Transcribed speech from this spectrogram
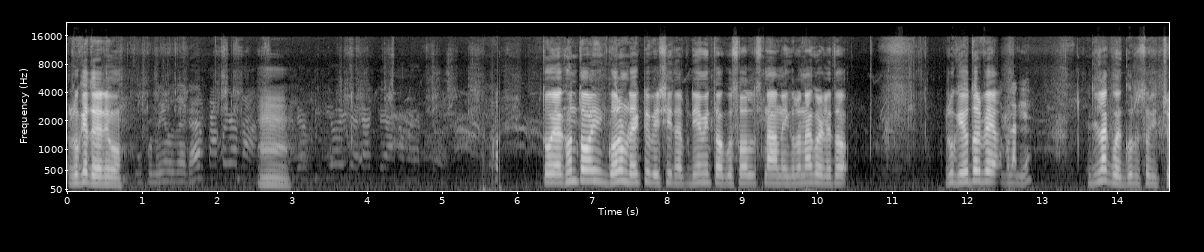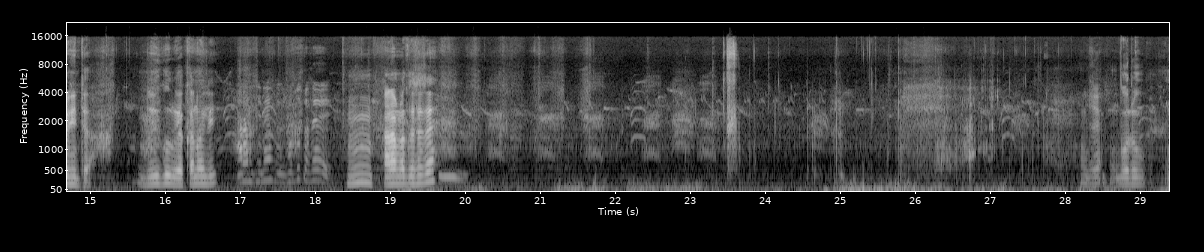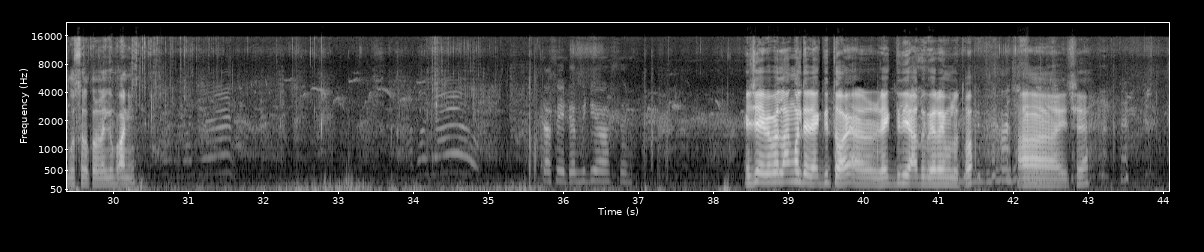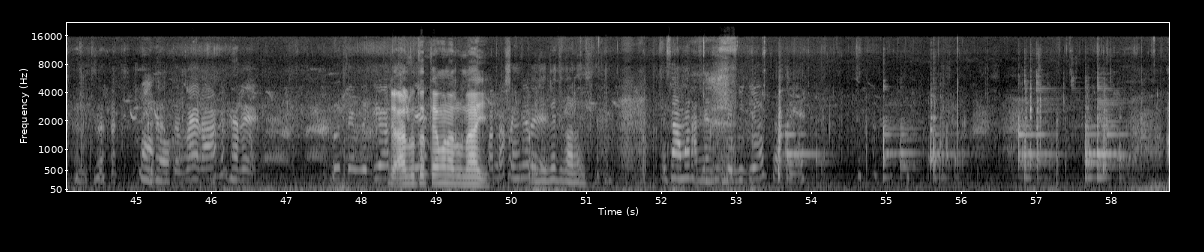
রুকে ধরে দেবো উকুন হুম। তো এখন তো ওই গরমটা একটু বেশি নিয়মিত গোসল স্নান এগুলো না করলে তো রুগেও ধরবে। লাগবে গরু চরিত্র নিতে। দুই গরু এক কান হইলি হুম আরাম লাগতেছে যে। যে গরু গোসল করার লাগে পানি। তাছে এটা ভিডিও আছে। এই যে এইভাবে লাঙ্গল দিয়ে রেক দিতে হয়, আর রেক দিলে আদু বের হয় মূলত। এই যে আলু তো তেমন আলু নাই। আছে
